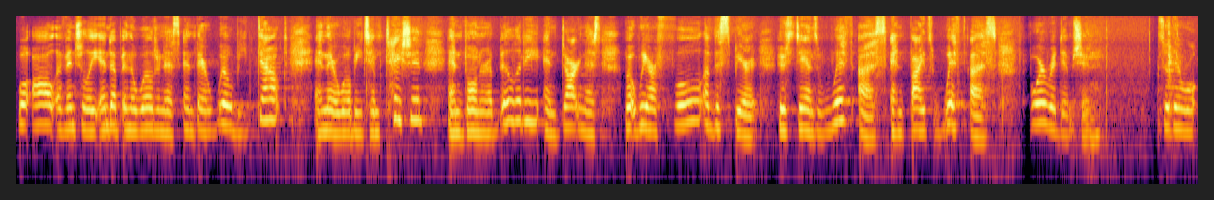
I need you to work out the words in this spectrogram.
will all eventually end up in the wilderness, and there will be doubt, and there will be temptation, and vulnerability, and darkness. But we are full of the Spirit who stands with us and fights with us for redemption. So there will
